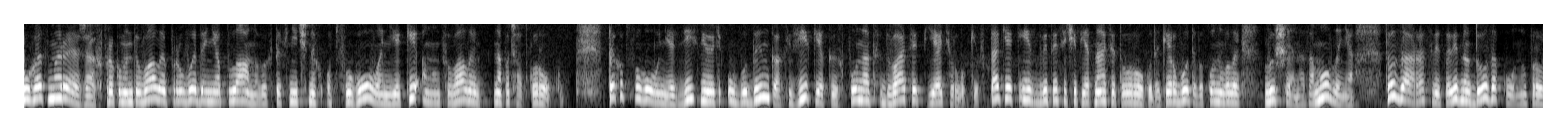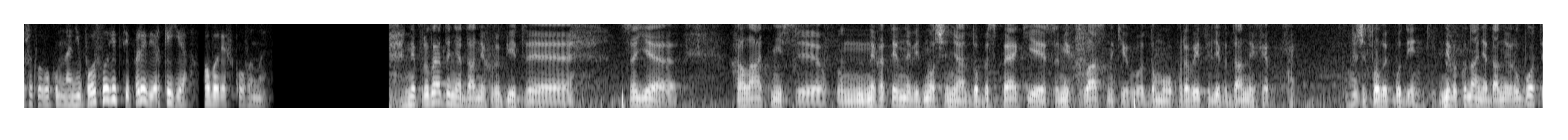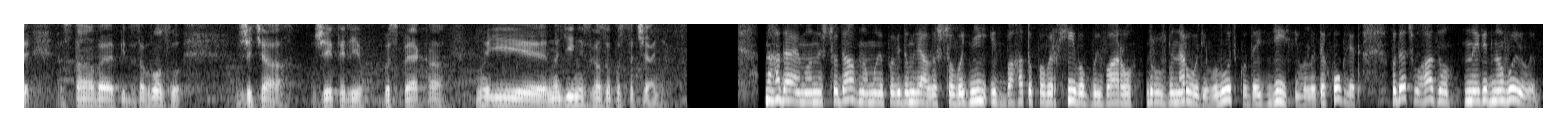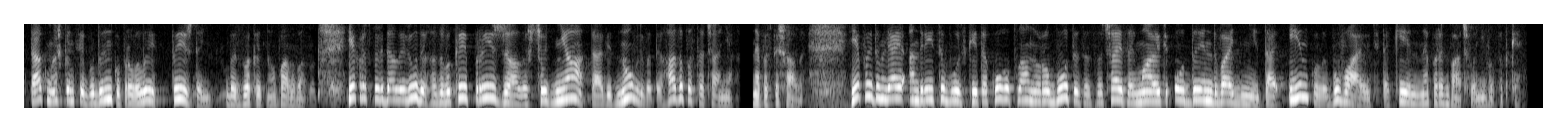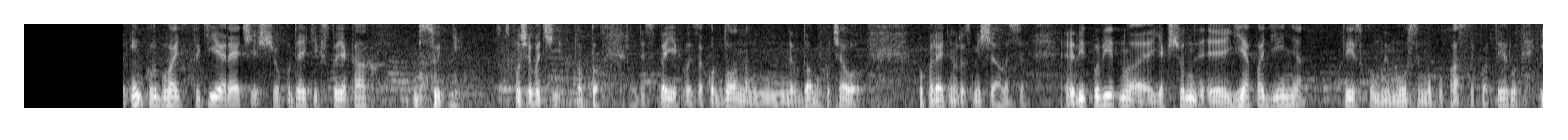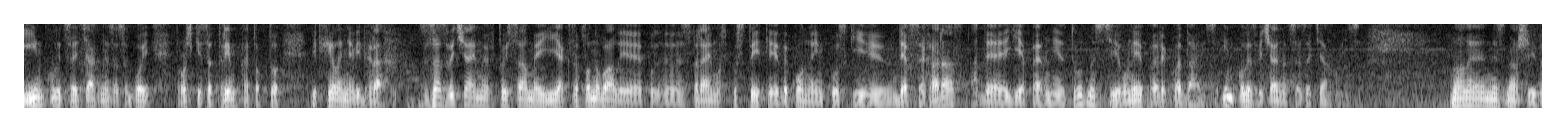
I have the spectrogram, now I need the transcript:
У газмережах прокоментували проведення планових технічних обслуговувань, які анонсували на початку року. Техобслуговування здійснюють у будинках, вік яких понад 25 років. Так як і з 2015 року такі роботи виконували лише на замовлення, то зараз, відповідно до закону про житлово-комунальні послуги, ці перевірки є обов'язковими. Непроведення даних робіт е, це є халатність, е, негативне відношення до безпеки самих власників, домоуправителів даних е, житлових будинків. Невиконання даної роботи ставить під загрозу життя жителів, безпека, ну і надійність газопостачання. Нагадаємо, нещодавно ми повідомляли, що в одній із багатоповерхівок бульвару Дружби народів у Луцьку, де здійснювали техогляд, подачу газу не відновили. Так мешканці будинку провели тиждень без блакитного палива. Як розповідали люди, газовики приїжджали щодня та відновлювати газопостачання не поспішали. Як повідомляє Андрій Цибульський, такого плану роботи зазвичай займають один-два дні, та інколи бувають такі непередбачувані випадки. Інколи бувають такі речі, що по деяких стояках відсутні споживачі. Тобто, що десь виїхали за кордоном, не вдома, хоча попередньо розміщалися. Е, Відповідно, е, якщо е, є падіння тиску, ми мусимо попасти в квартиру, і інколи це тягне за собою трошки затримка, тобто відхилення від графіку. Зазвичай ми в той самий, як запланували, е, стараємось пустити, виконуємо пуски, де все гаразд, а де є певні трудності, вони перекладаються. Інколи, звичайно, це затягується. Ну, але не з нашої.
